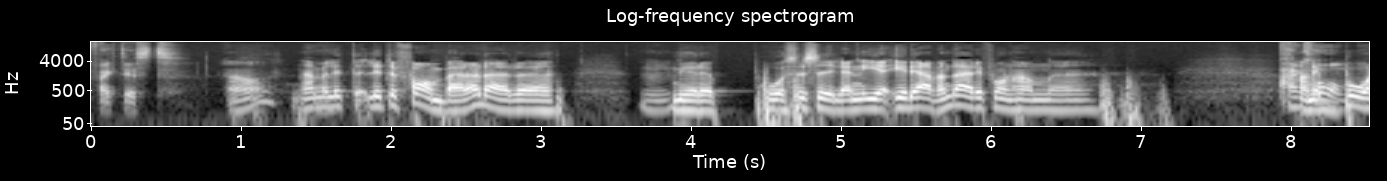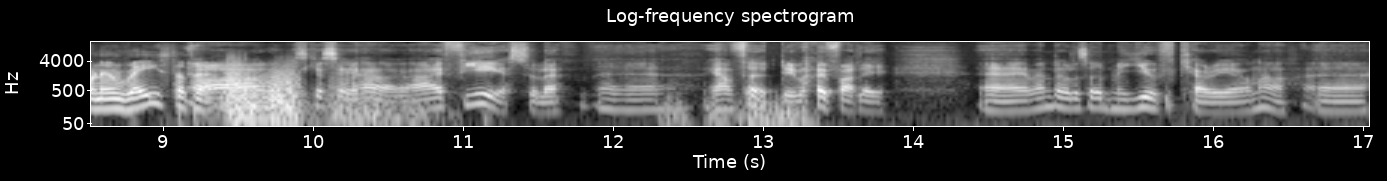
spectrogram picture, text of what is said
faktiskt. Ja, nej, men lite, lite fanbärare där eh, mm. nere på Sicilien. Är, är det även därifrån han... Eh, han, han är born and raised att Ja, vi ska se här. Nej, Fiesole eh, är han född i varje fall i. Eh, jag vet inte hur det ser ut med youth-karriären här. Eh,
